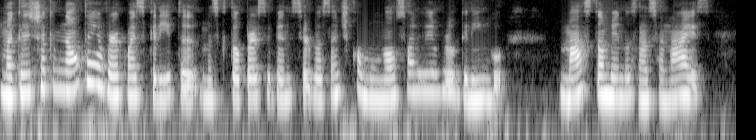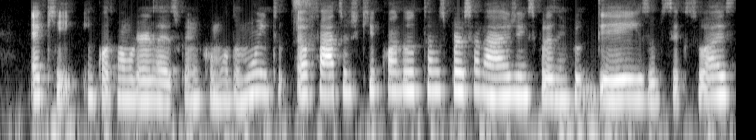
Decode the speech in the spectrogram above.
Uma crítica que não tem a ver com a escrita, mas que estou percebendo ser bastante comum não só em livro gringo, mas também dos nacionais, é que, enquanto uma mulher lésbica me incomoda muito, é o fato de que quando temos personagens, por exemplo, gays ou bissexuais,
